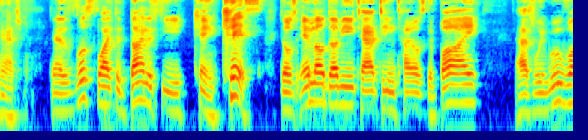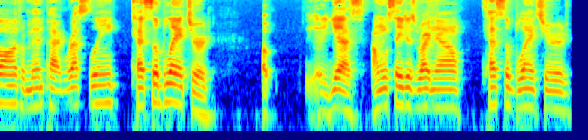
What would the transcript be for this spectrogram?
match, then it looks like the Dynasty can kiss those MLW Tag Team titles goodbye. As we move on from Impact Wrestling, Tessa Blanchard. Uh, yes, I'm gonna say this right now. Tessa Blanchard.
